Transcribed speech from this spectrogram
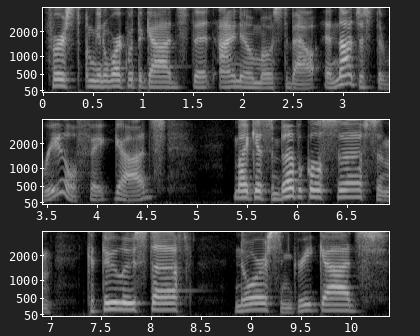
First, I'm going to work with the gods that I know most about, and not just the real fake gods. Might get some biblical stuff, some Cthulhu stuff, Norse and Greek gods.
